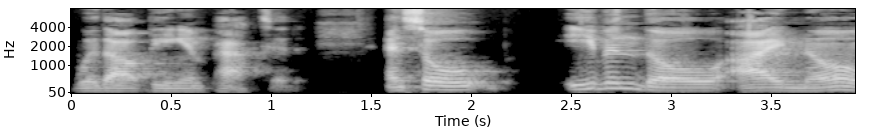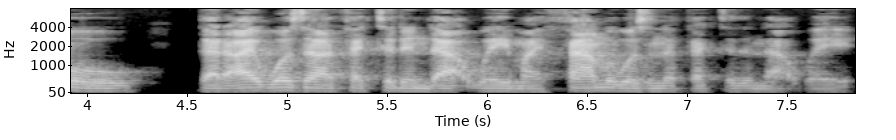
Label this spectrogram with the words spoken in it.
without being impacted. And so, even though I know that I was not affected in that way, my family wasn't affected in that way,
